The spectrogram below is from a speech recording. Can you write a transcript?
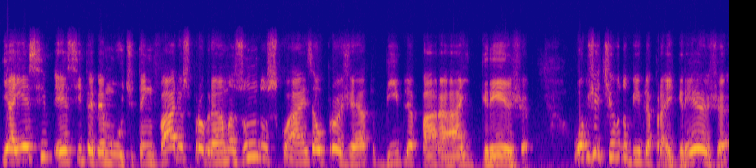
E aí esse esse IPB Multi tem vários programas, um dos quais é o projeto Bíblia para a Igreja. O objetivo do Bíblia para a Igreja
